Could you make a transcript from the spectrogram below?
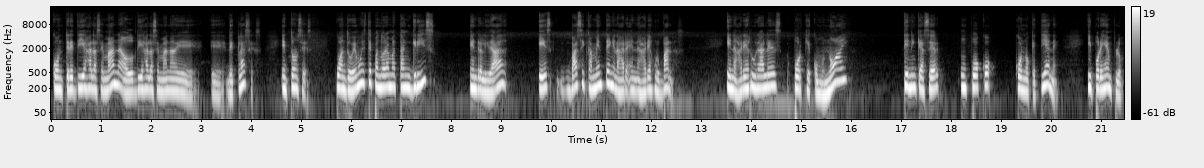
con tres días a la semana o dos días a la semana de, eh, clases. Entonces, cuando vemos este panorama tan gris, en realidad es básicamente en las, en las áreas urbanas. En las áreas rurales, porque como no hay, tienen que hacer un poco con lo que tienen. Y por ejemplo,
